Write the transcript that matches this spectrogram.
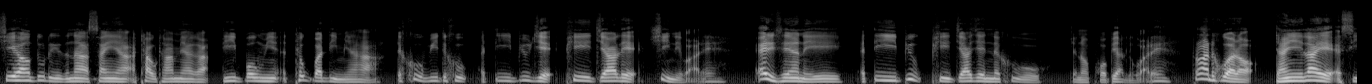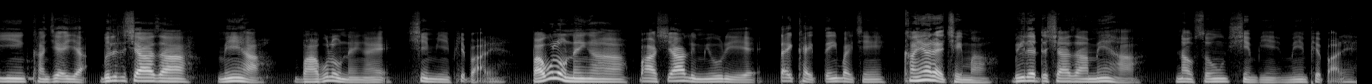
ရှေးဟောင်းသုတေသနဆိုင်ရာအထောက်အထားများကဒီပုံမြင်အထုပ်ပတ်တိများဟာတစ်ခုပြီးတစ်ခုအတီးပြုတ်ချက်ဖြေကြားလျက်ရှိနေပါတယ်အဲ့ဒီထဲကနေအတီးပြုတ်ဖြေကြားချက်နှစ်ခုကိုကျွန်တော်ဖော်ပြလိုပါတယ်ပထမတစ်ခုကတော့ဒန်ယေလရဲ့အစီရင်ခံချက်အရဘီလတရှားစာ မင်းဟာဘာဘူးလုံနိုင်ငံရဲ့ရှင်မြင်ဖြစ်ပါတယ်ဘာဘူးလုံနိုင်ငံဟာပါရှားလူမျိုးတွေရဲ့တိုက်ခိုက်သိမ်းပိုက်ခြင်းခံရတဲ့အချိန်မှာဘီလတရှားစာမင်းဟာနောက်ဆုံးရှင်ပြန်မင်းဖြစ်ပါတယ်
